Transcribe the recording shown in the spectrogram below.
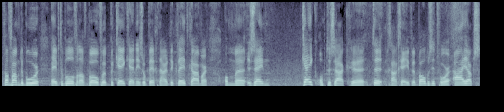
van Frank de Boer. Heeft de boel vanaf boven bekeken en is op weg naar de kleedkamer om zijn kijk op de zaak te gaan geven. Balbezit voor Ajax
